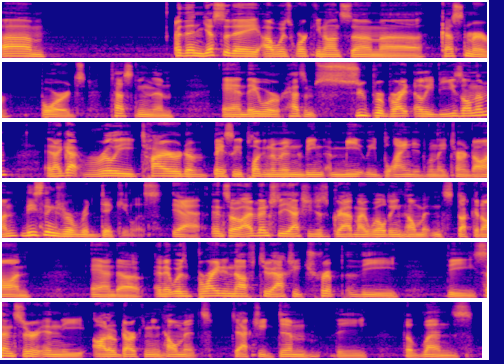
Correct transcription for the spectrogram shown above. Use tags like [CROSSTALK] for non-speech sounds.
And then yesterday, I was working on some uh, customer boards, testing them, and they were had some super bright LEDs on them. And I got really tired of basically plugging them in and being immediately blinded when they turned on. These things were ridiculous. Yeah, and so I eventually actually just grabbed my welding helmet and stuck it on, and uh, and it was bright enough to actually trip the the sensor in the auto darkening helmet to actually dim the the lens.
